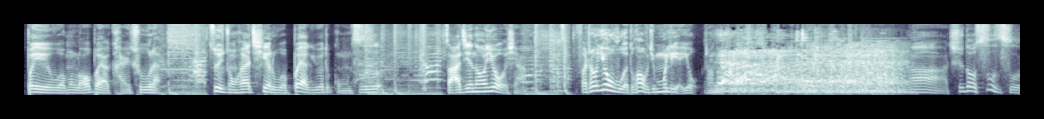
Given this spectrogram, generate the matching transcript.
被我们老板开除了，最终还欠了我半个月的工资，咋就能要一下？反正要我的话，我就没脸要，真的。迟到四次，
